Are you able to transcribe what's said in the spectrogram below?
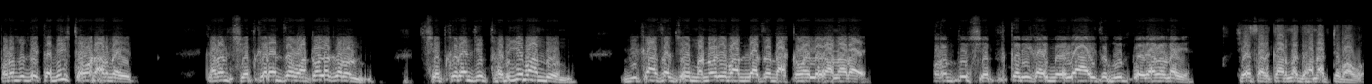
परंतु ते कधीच ठेवणार नाहीत. कारण शेतकऱ्यांचं वाटोळं करून शेतकऱ्यांची थडगी बांधून विकासाचे मनोरे बांधल्याचं दाखवायला जाणार आहे. परंतु शेतकरी काही मेल्या आईचं दूध पेरायला नाही. हे सरकारनं ध्यानात ठेवावं.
